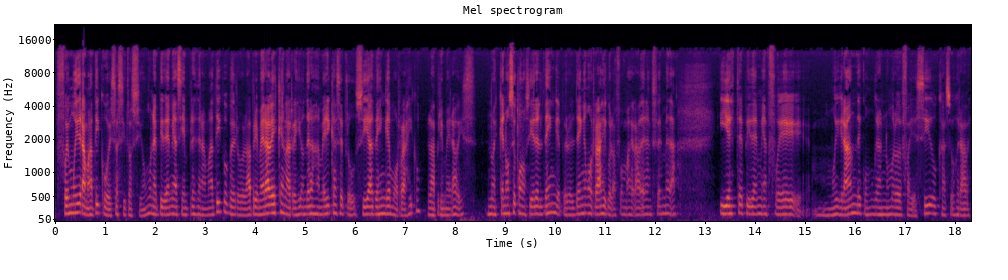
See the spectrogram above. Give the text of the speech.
Fue muy dramático esa situación. Una epidemia siempre es dramático, pero la primera vez que en la región de las Américas se producía dengue hemorrágico, la primera vez. No es que no se conociera el dengue, pero el dengue hemorrágico, la forma grave de la enfermedad, y esta epidemia fue muy grande, con un gran número de fallecidos, casos graves.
